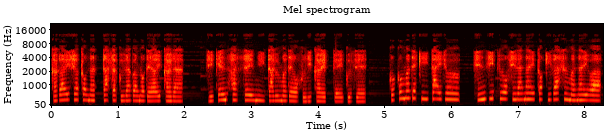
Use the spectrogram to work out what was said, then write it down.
加害者となった桜庭の出会いから、事件発生に至るまでを振り返っていくぜ。ここまで聞いた以上、真実を知らないと気が済まないわ。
